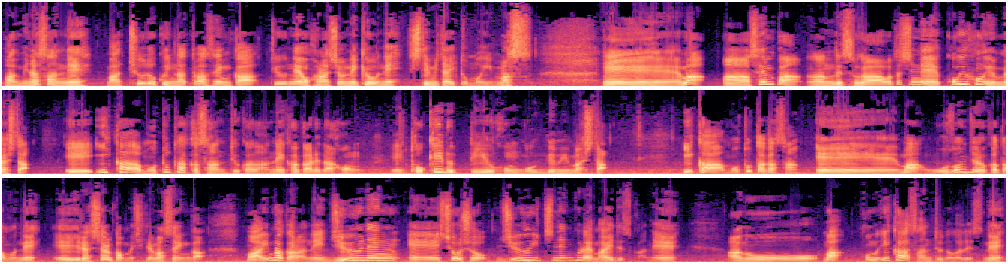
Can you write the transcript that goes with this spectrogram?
まあ、皆さんね、まあ、中毒になってませんか？っていうね、お話をね、今日ね、してみたいと思います。ええー、まあ、まあ、先般なんですが、私ね、こういう本を読みました。えー、井川元隆さんという方がね、書かれた本、えー、溶けるっていう本を読みました。井川元隆さん。えー、まあ、ご存知の方もね、えー、いらっしゃるかもしれませんが、まあ、今からね、10年、えー、少々、11年ぐらい前ですかね。あのー、まあ、この井川さんというのがですね、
